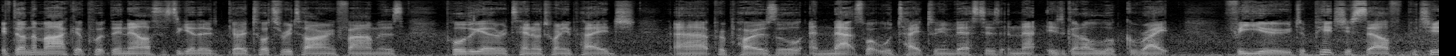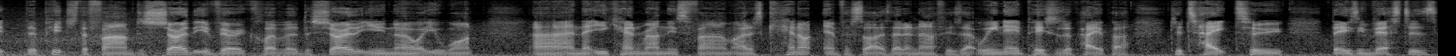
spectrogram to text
If they're on the market, put the analysis together. Go talk to retiring farmers. Pull together a 10 or 20 page uh, proposal, and that's what we'll take to investors. And that is going to look great for you to pitch yourself, pitch, to pitch the farm, to show that you're very clever, to show that you know what you want uh, and that you can run this farm. I just cannot emphasize that enough is that we need pieces of paper to take to these investors,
